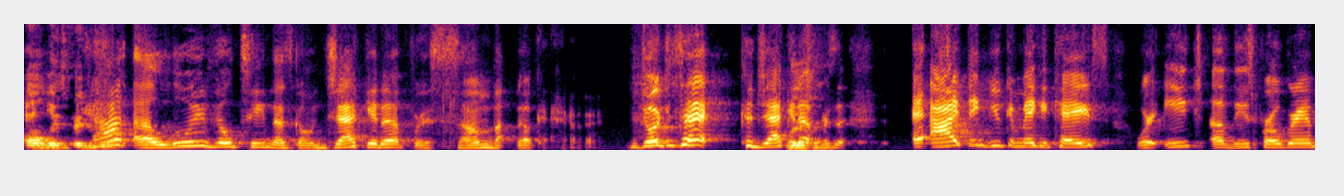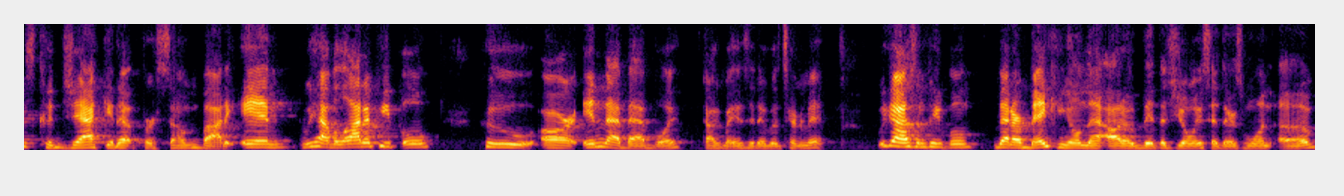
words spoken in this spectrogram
And always you figures it out. got a Louisville team that's going to jack it up for somebody. Okay. Georgia Tech could jack it up for some. I think you can make a case where each of these programs could jack it up for somebody. And we have a lot of people who are in that bad boy, talking about NCAA tournament, we got some people that are banking on that auto bid that you only said there's one of.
